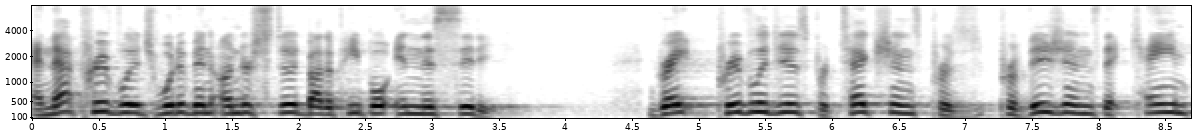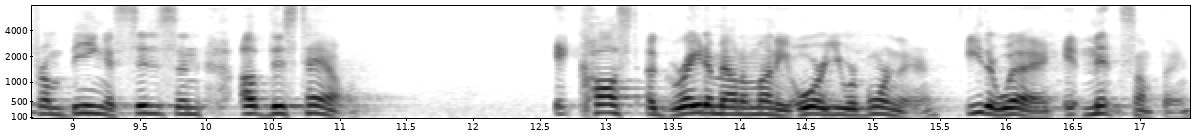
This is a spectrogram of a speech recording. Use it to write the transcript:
and that privilege would have been understood by the people in this city. Great privileges, protections, provisions that came from being a citizen of this town. It cost a great amount of money, or you were born there. Either way, it meant something.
